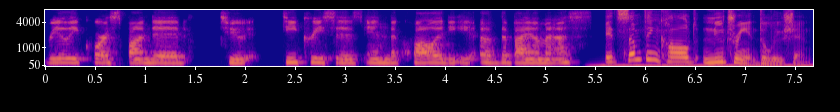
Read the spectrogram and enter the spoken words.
really corresponded to decreases in the quality of the biomass. It's something called nutrient dilution.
